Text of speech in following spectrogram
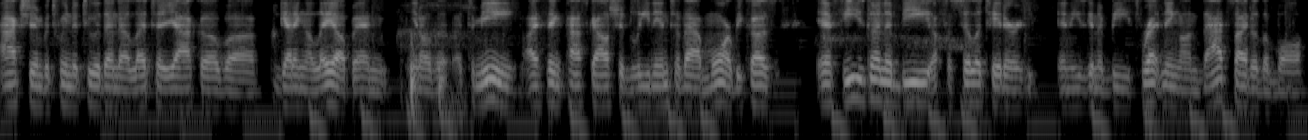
action between the two of them that led to Jakob uh, getting a layup. And, you know, the, to me, I think Pascal should lead into that more because if he's going to be a facilitator and he's going to be threatening on that side of the ball,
